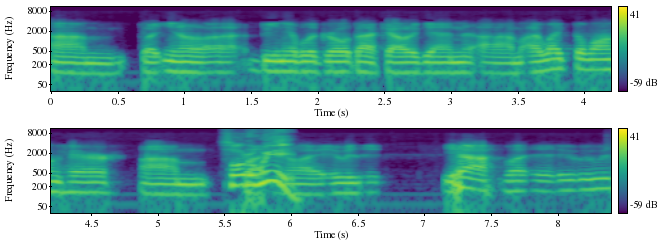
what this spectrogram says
Um, but you know, uh, being able to grow it back out again, um, I like the long hair. Um, so do but, we. You know, it was, it, yeah, but it, it was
